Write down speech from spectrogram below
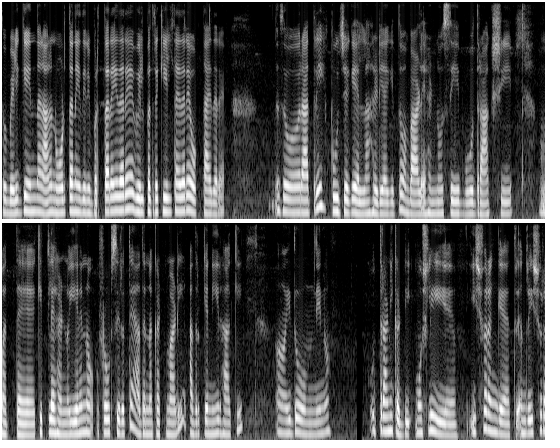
ಸೊ, ಬೆಳಿಗ್ಗೆಯಿಂದ ನಾನು ನೋಡ್ತಾನೇ ಇದ್ದೀನಿ. ಬರ್ತಾರೆ ಇದ್ದಾರೆ ವಿಲ್ಪತ್ರೆ ಕೀಳ್ತಾ ಇದ್ದಾರೆ ಹೋಗ್ತಾ ಇದ್ದಾರೆ ಸೊ, ರಾತ್ರಿ ಪೂಜೆಗೆ ಎಲ್ಲ ರೆಡಿಯಾಗಿತ್ತು ಬಾಳೆಹಣ್ಣು, ಸೇಬು, ದ್ರಾಕ್ಷಿ ಮತ್ತು ಕಿತ್ತಳೆ ಹಣ್ಣು ಏನೇನೋ ಫ್ರೂಟ್ಸ್ ಇರುತ್ತೆ, ಅದನ್ನು ಕಟ್ ಮಾಡಿ ಅದಕ್ಕೆ ನೀರು ಹಾಕಿ ಇದು ಏನು, ಉತ್ರಾಣಿ ಕಡ್ಡಿ. ಮೋಸ್ಟ್ಲಿ ಈಶ್ವರಂಗೆ ಅಂದರೆ ಈಶ್ವರ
